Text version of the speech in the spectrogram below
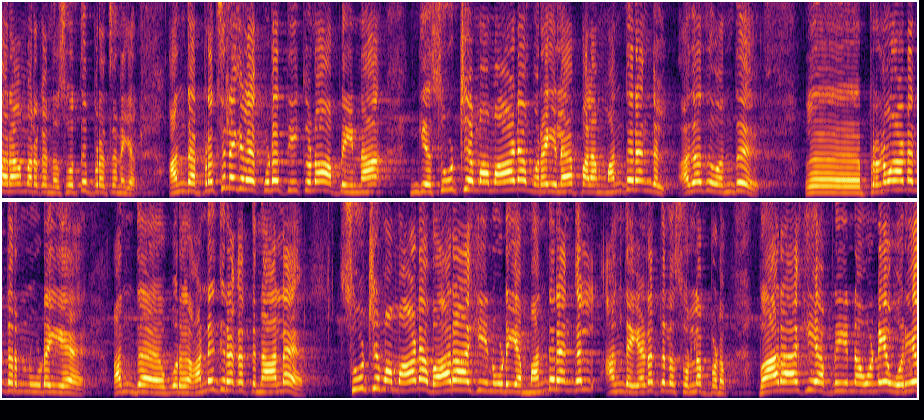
வராமல் இருக்கும் அந்த சொத்து பிரச்சனைகள். அந்த பிரச்சனைகளை கூட தீர்க்கணும் அப்படின்னா இங்கே சூட்சமமான முறையில் பல மந்திரங்கள் அதாவது வந்து பிரணவானந்தரனுடைய அந்த ஒரு அனுகிரகத்தினால சூட்சமமான வாராகியினுடைய மந்திரங்கள் அந்த இடத்துல சொல்லப்படும். வாராகி அப்படின்ன உடனே ஒரே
